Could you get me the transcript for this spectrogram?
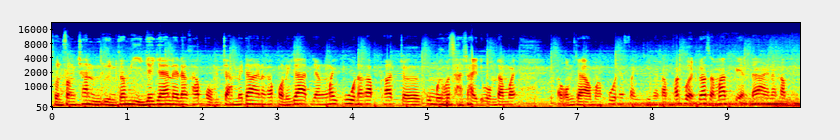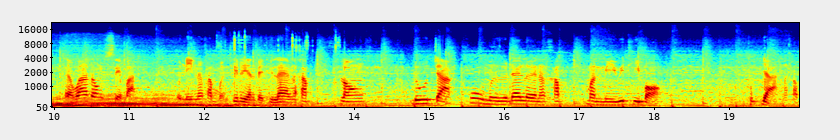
ส่วนฟังก์ชันอื่นๆก็มีอีกเยอะแยะเลยนะครับ ผมจำไม่ได้นะครับขออนุญาตยังไม่พูดนะครับ ถ้าเจอคู่มือภาษาไทยที่ผมทำไว้แต่ผมจะเอามาพูดให้ฟังอีกทีนะครับพาสเวิร์ดก็สามารถเปลี่ยนได้นะครับ แต่ว่าต้องเสียบัตร ตัวนี้นะครับเหมือนที่เรียนไปทีแรกนะครับ ลองดูจากคู่มือได้เลยนะครับ มันมีวิธีบอกทุกอย่างนะครับ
